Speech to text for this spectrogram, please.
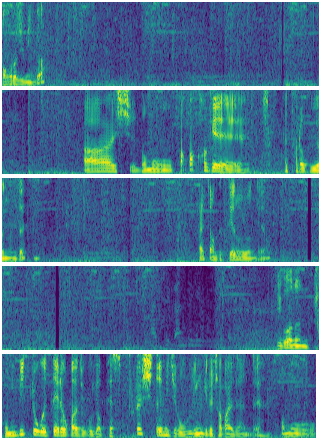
어그로짐인가? 아이씨 너무 빡빡하게 페타를 구였는데 살짝 늦게 눌렀네요. 이거는 좀비 쪽을 때려가지고 옆에 스프레시 데미지로 울링기를 잡아야 되는데 너무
